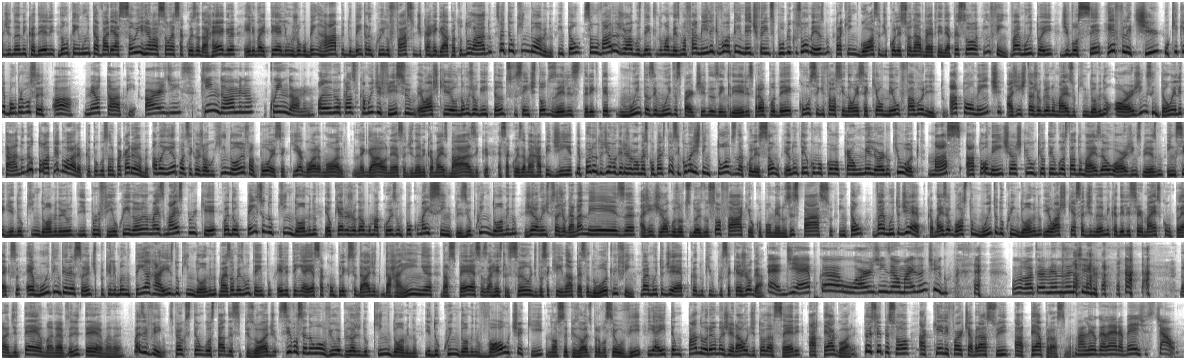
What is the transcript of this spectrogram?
dinâmica dele, não tem muita variação em relação a essa coisa da regra, ele vai ter ali um jogo bem rápido, bem tranquilo, fácil de carregar para todo lado, você vai ter o King Domino. Então, são vários jogos dentro de uma mesma família que vão atender diferentes públicos ou mesmo para quem gosta de colecionar, vai atender a pessoa. Enfim, vai muito aí de você refletir o que, que é bom para você. Ó, meu top: Origins, King Domino, Queen Domino. Olha, no meu caso fica muito difícil. Eu acho que eu não joguei tanto o suficiente todos eles. Teria que ter muitas e muitas partidas entre eles para eu poder conseguir falar assim: não, esse aqui é o meu favorito. Atualmente, a gente tá jogando mais o King Domino Origins, então ele tá no meu top agora, porque eu tô gostando pra caramba. Amanhã pode ser que eu jogue o King Domino e fale, pô, esse aqui agora, mole, legal, né? Essa dinâmica mais básica, essa coisa mais rapidinha. Depois no outro dia eu vou querer jogar mais complexo. Então, assim, como a gente tem todos na coleção, eu não tenho como colocar um melhor do que o outro. Mas, atualmente, acho que o que eu tenho gostado mais é o Origins mesmo, em seguida o King Domino e, e por fim o Queen Domino, mas mais porque quando eu penso no King Domino, eu quero jogar alguma coisa um pouco mais simples. E o Queen Domino geralmente precisa jogar na mesa, a gente joga os outros dois no sofá, que ocupam menos espaço. Então, vai muito de época, mas eu gosto muito do Queen Domino e eu acho que essa dinâmica dele ser mais complexa é muito interessante porque ele mantém a raiz do King Domino, mas ao mesmo tempo ele tem aí essa complexidade da rainha, das peças, a restrição de você queimar a peça do outro, enfim, vai muito de época do que você quer jogar. É, de época, o Origins é o mais antigo. o outro é menos antigo. Não, de tema, né? Precisa de tema, né? Mas enfim, espero que vocês tenham gostado desse episódio. Se você não ouviu o episódio do King Domino e do Queen Domino, volte aqui nos nossos episódios para você ouvir e aí ter um panorama geral de toda a série até agora. Então é isso aí, pessoal. Aquele forte abraço e até a próxima. Valeu, galera. Beijos. Tchau.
